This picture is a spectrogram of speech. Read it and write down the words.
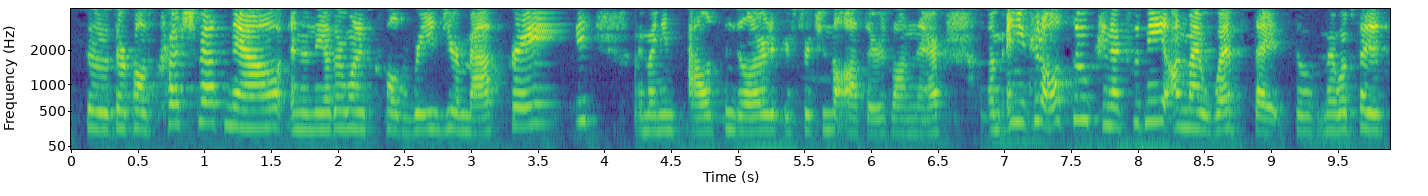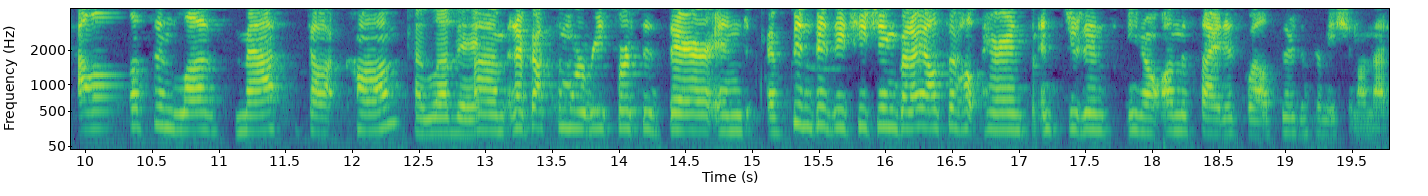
So they're called Crush Math Now, and then the other one is called Raise Your Math Grade. And my name's Allison Dillard. If you're searching the authors on there, um, and you can also connect with me on my website. So my website is AllisonLovesMath.com. i love it Um, and I've got some more resources there, and I've been busy teaching, but I also help parents and students, you know, on the side as well. So there's information on that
